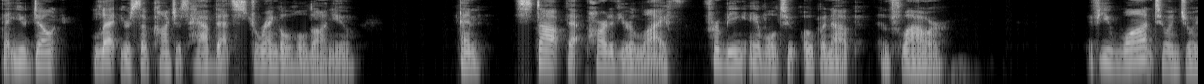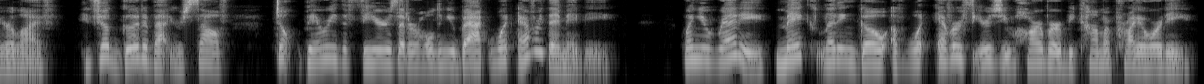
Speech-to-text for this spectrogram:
That you don't let your subconscious have that stranglehold on you and stop that part of your life from being able to open up and flower. If you want to enjoy your life and feel good about yourself, don't bury the fears that are holding you back, whatever they may be. When you're ready, make letting go of whatever fears you harbor become a priority.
